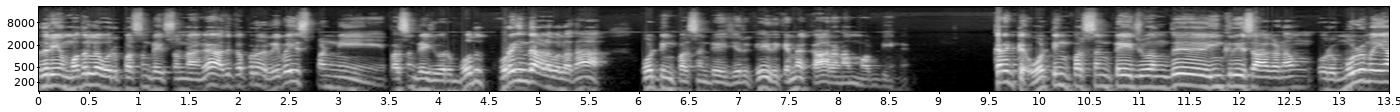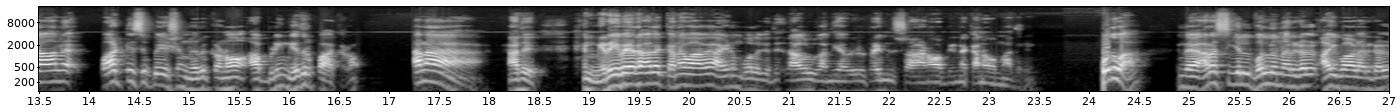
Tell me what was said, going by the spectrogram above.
அதுலேயும் முதல்ல ஒரு பர்சன்டேஜ் சொன்னாங்க. அதுக்கப்புறம் ரிவைஸ் பண்ணி பர்சன்டேஜ் வரும்போது குறைந்த அளவில் தான் ஓட்டிங் பர்சன்டேஜ் இருக்குது இதுக்கு என்ன காரணம்? அப்படின்னு. கரெக்ட் ஓட்டிங் பர்சன்டேஜ் வந்து இன்க்ரீஸ் ஆகணும். ஒரு முழுமையான பார்ட்டிசிபேஷன் இருக்கணும் அப்படின்னு எதிர்பார்க்குறோம். ஆனால் அது நிறைவேறாத கனவாகவே ஆயிடும் போல இருக்குது. ராகுல் காந்தி அவர்கள் பிரைம் மினிஸ்டர் ஆனோம் அப்படின்ற கனவு மாதிரி. பொதுவாக இந்த அரசியல் வல்லுநர்கள் ஆய்வாளர்கள்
